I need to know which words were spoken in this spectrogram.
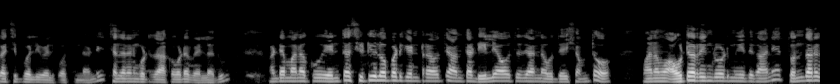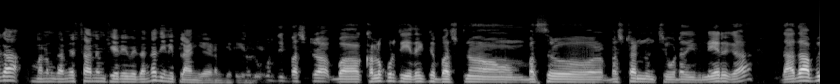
గచ్చిబౌలి వెళ్ళిపోతుందండి. చంద్రనగుట్ట దాకా కూడా వెళ్ళదు. అంటే మనకు ఎంత సిటీ లోపలికి ఎంటర్ అవుతే అంత డిలే అవుతుంది అన్న ఉద్దేశంతో మనం అవుటర్ రింగ్ రోడ్ మీదుగానే తొందరగా మనం గమ్యస్థానం చేరే విధంగా దీన్ని ప్లాన్ చేయడం జరిగింది. కల్వకుర్తి బస్ కల్వకుర్తి ఏదైతే బస్ బస్సు బస్ స్టాండ్ నుంచి కూడా ఇది నేరుగా దాదాపు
